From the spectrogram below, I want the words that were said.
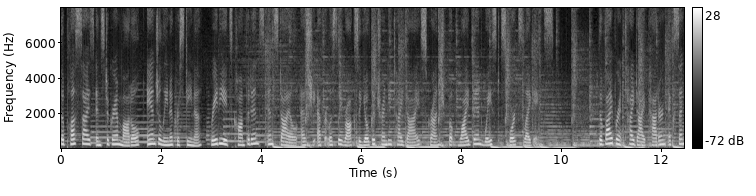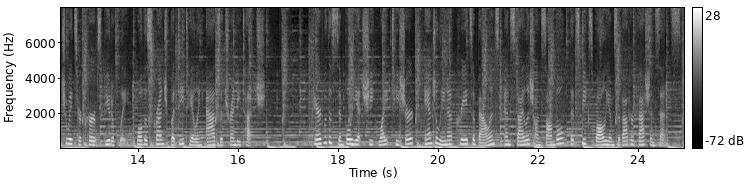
The plus-size Instagram model, Angelina Christina, radiates confidence and style as she effortlessly rocks a yoga trendy tie-dye scrunch butt wideband waist sports leggings. The vibrant tie-dye pattern accentuates her curves beautifully, while the scrunch butt detailing adds a trendy touch. Paired with a simple yet chic white t-shirt, Angelina creates a balanced and stylish ensemble that speaks volumes about her fashion sense.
